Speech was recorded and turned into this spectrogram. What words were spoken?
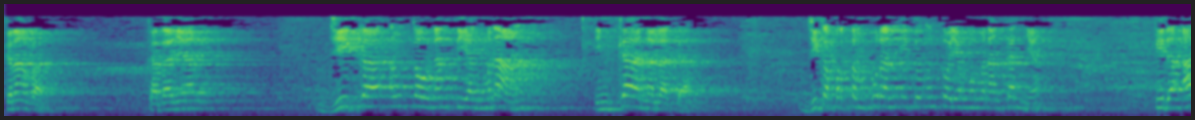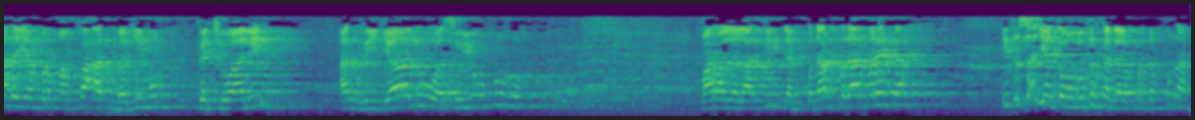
Kenapa? Katanya, jika engkau nanti yang menang, ingkana laka. Jika pertempuran itu engkau yang memenangkannya, tidak ada yang bermanfaat bagimu kecuali ar-rijalu wa suyufuhum. Para lelaki dan pedang-pedang mereka. Itu saja yang kamu butuhkan dalam pertempuran.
